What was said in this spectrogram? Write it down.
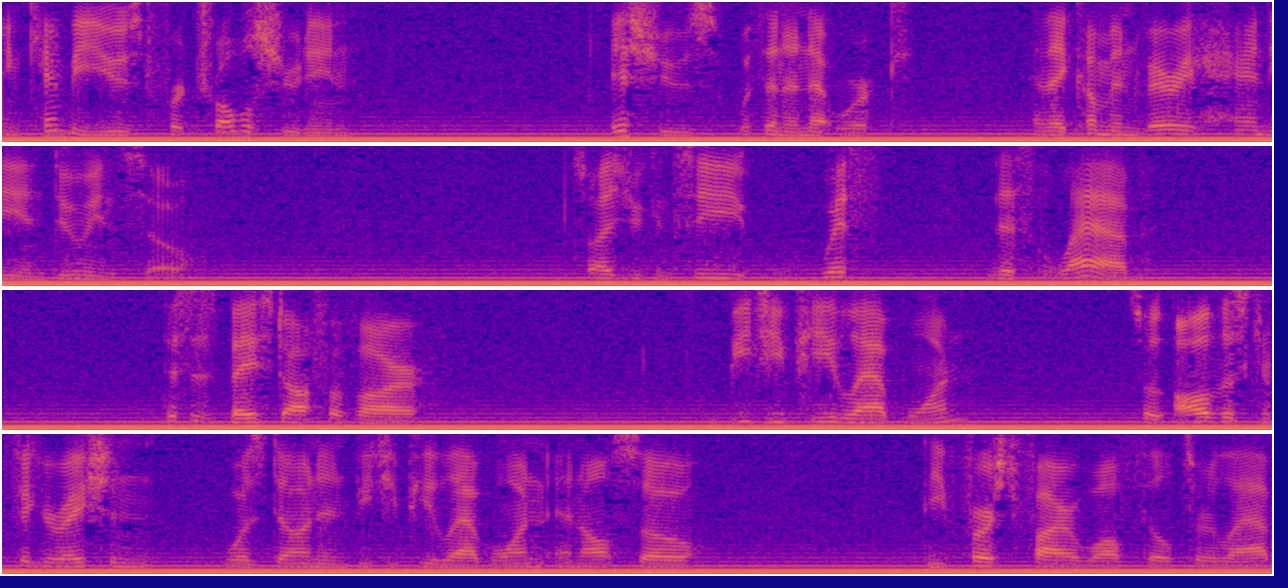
and can be used for troubleshooting issues within a network and they come in very handy in doing so. So as you can see with this lab, this is based off of our BGP Lab 1. So all this configuration was done in BGP Lab 1 and also the first firewall filter lab,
